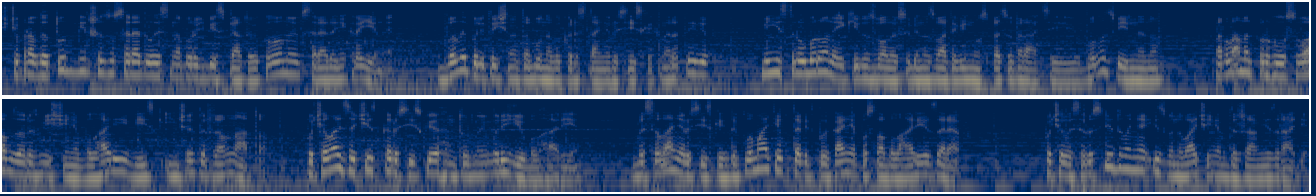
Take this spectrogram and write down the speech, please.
Щоправда, тут більше зосередились на боротьбі з п'ятою колоною всередині країни, ввели політичне табу на використання російських наративів. Міністра оборони, який дозволив собі назвати війну спецоперацією, було звільнено. Парламент проголосував за розміщення в Болгарії військ інших держав НАТО. Почалась зачистка російської агентурної мережі в Болгарії, висилання російських дипломатів та відкликання посла Болгарії з РФ. Почалися розслідування і звинувачення в державній зраді.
